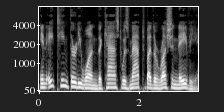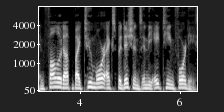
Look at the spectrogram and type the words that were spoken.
in 1831 the cast was mapped by the Russian Navy and followed up by two more expeditions in the 1840s.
